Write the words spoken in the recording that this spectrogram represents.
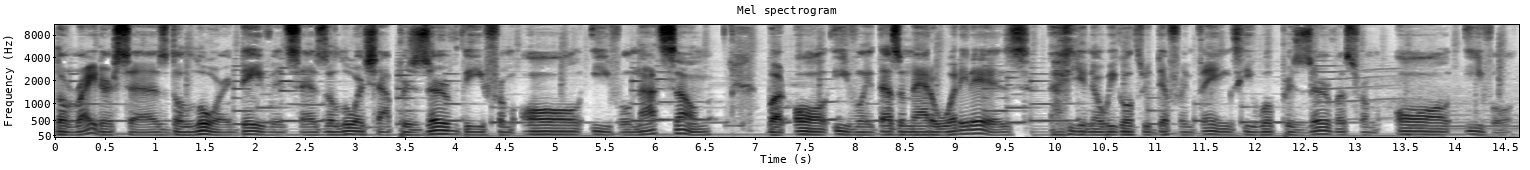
the writer says, The Lord, David says, The Lord shall preserve thee from all evil. Not some, but all evil. It doesn't matter what it is. You know, we go through different things. He will preserve us from all evil.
